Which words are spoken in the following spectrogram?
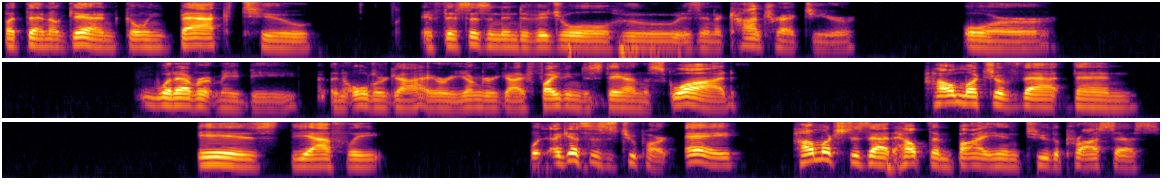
But then again, going back to if this is an individual who is in a contract year or whatever it may be, an older guy or a younger guy fighting to stay on the squad, how much of that then is the athlete well, I guess this is two part. A, how much does that help them buy into the process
